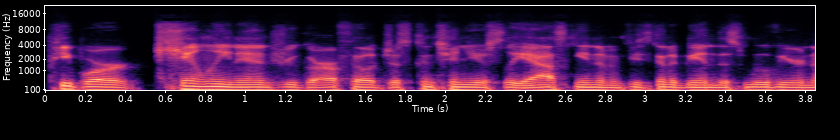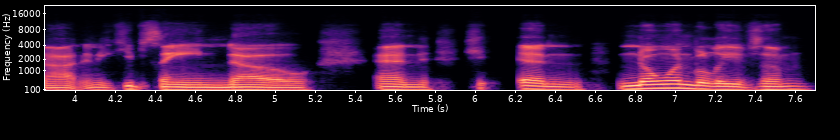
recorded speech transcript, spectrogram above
people are killing Andrew Garfield, just continuously asking him if he's going to be in this movie or not, and he keeps saying no, and he, and no one believes him.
